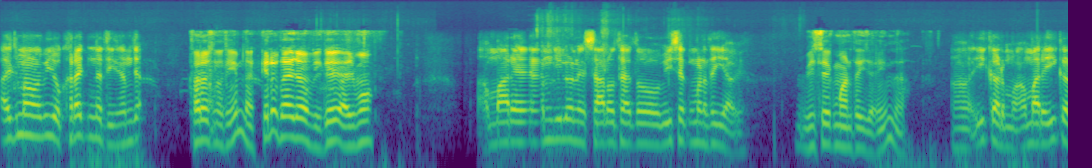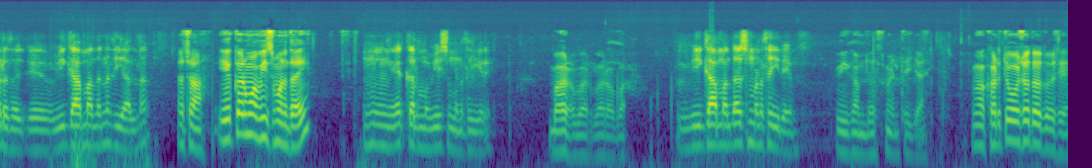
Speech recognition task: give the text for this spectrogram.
અજમામાં બીજો ખર્ચ નથી સમજ્યા? ખર્ચ નથી એમ ને? કેટલું થાય છે વીઘે અજમો? અમારે સમજી લો ને સારો થાય તો વીસેક મણ થઈ આવે. વીસેક મણ થઈ જાય એમ ને? હા ઈકડમાં. અમારે ઈકડ કે વીઘામાં તો નથી હાલતા. અચ્છા એકરમાં વીસ મણ થાય? હમ એકરમાં વીસ મણ થઈ રહે. બરોબર બરોબર. વીઘામાં દસ મણ થઈ રહે વીઘામાં દસ મણ થઈ જાય. એમાં ખર્ચો ઓછો થતો છે.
